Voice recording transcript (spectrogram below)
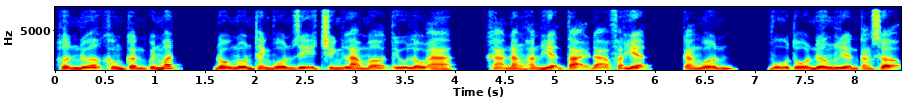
hơn nữa không cần quên mất, đỗ ngôn thanh vốn dĩ chính là mở tiểu lầu A, khả năng hắn hiện tại đã phát hiện, càng muốn, vu tố nương liền càng sợ,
